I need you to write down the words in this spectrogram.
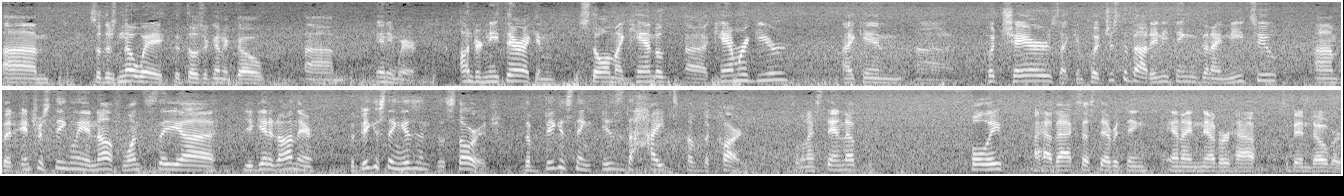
um, so there's no way that those are going to go um, anywhere. Underneath there, I can stow all my candle uh, camera gear. I can uh, put chairs. I can put just about anything that I need to. Um, but interestingly enough, once the uh, you get it on there, the biggest thing isn't the storage. The biggest thing is the height of the cart. So when I stand up fully, I have access to everything and I never have to bend over.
